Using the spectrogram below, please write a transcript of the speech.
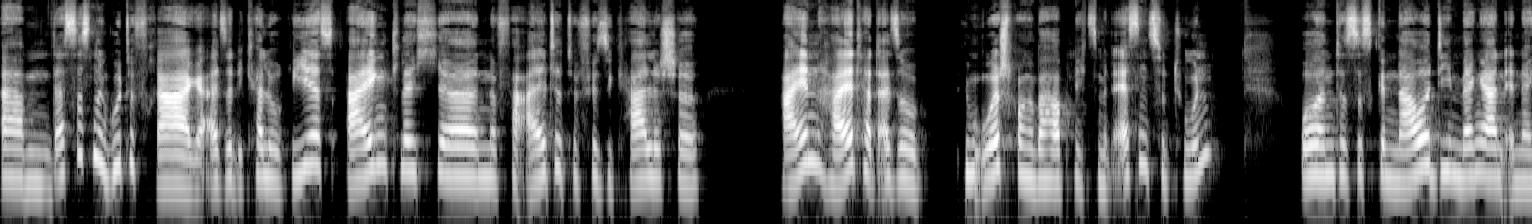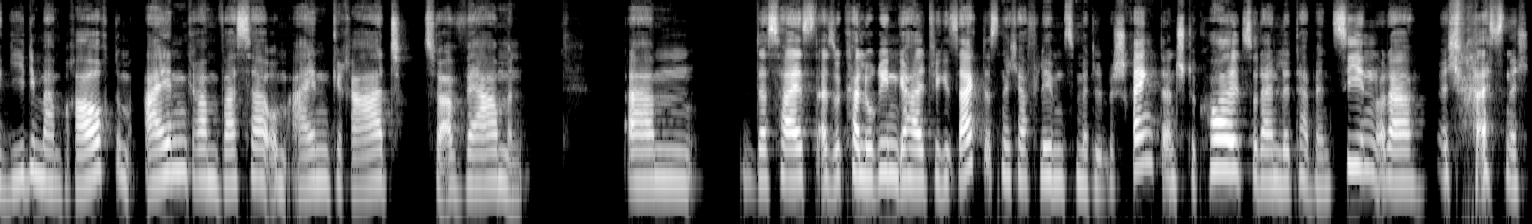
Ähm, das ist eine gute Frage. Also die Kalorie ist eigentlich äh, eine veraltete physikalische Einheit, hat also im Ursprung überhaupt nichts mit Essen zu tun. Und es ist genau die Menge an Energie, die man braucht, um ein Gramm Wasser um ein Grad zu erwärmen. Ähm, das heißt, also Kaloriengehalt, wie gesagt, ist nicht auf Lebensmittel beschränkt, ein Stück Holz oder ein Liter Benzin oder ich weiß nicht,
